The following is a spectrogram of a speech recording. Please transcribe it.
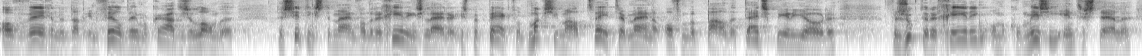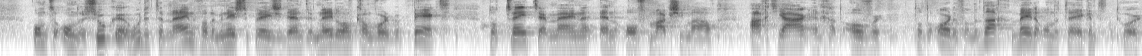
Overwegende dat in veel democratische landen de zittingstermijn van de regeringsleider is beperkt tot maximaal twee termijnen of een bepaalde tijdsperiode. Verzoekt de regering om een commissie in te stellen om te onderzoeken hoe de termijn van de minister-president in Nederland kan worden beperkt tot twee termijnen en of maximaal acht jaar en gaat over tot de orde van de dag, mede ondertekend door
